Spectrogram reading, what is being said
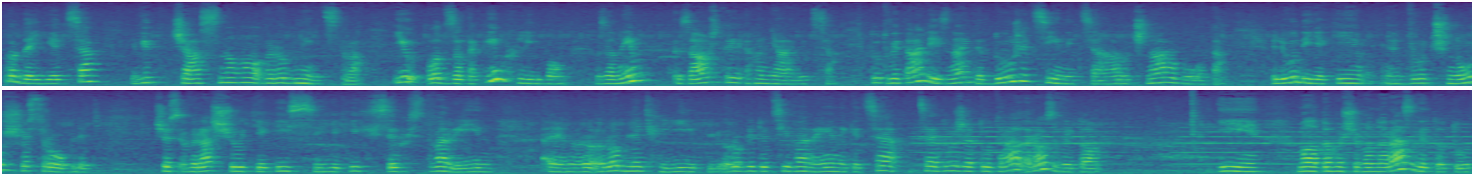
продається від частного виробництва. І от за таким хлібом, за ним завжди ганяються. Тут в Італії, знаєте, дуже ціниться ручна робота. Люди, які вручну щось роблять, щось вирощують якісь, якихось тварин, е, роблять хліб, роблять оці вареники. Це, це дуже тут розвито. І мало того, що воно розвито тут,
